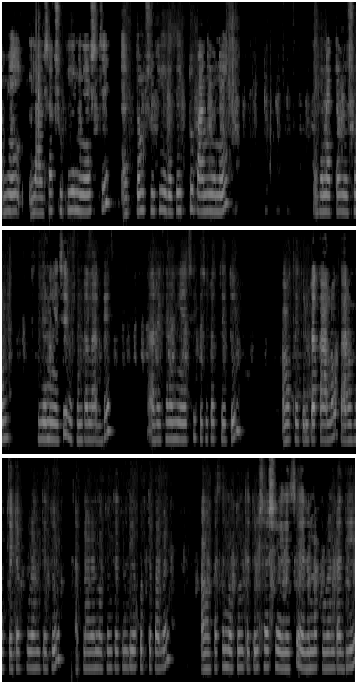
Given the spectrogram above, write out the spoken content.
আমি লাল শাক শুকিয়ে নিয়ে এসছি। একদম শুকিয়ে গেছে, একটু পানিও নেই। এখানে একটা রসুন ছিলে নিয়েছি, রসুনটা লাগবে। আর এখানে নিয়েছি কিছুটা তেঁতুল। আমার তেঁতুলটা কালো, কারণ হচ্ছে এটা পুরান তেঁতুল। আপনারা নতুন তেঁতুল দিয়ে করতে পারবেন। আমার কাছে নতুন তেঁতুল শেষ হয়ে গেছে এই জন্য পুরানটা দিয়ে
